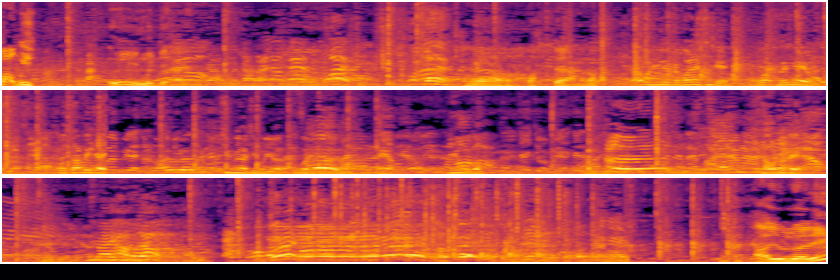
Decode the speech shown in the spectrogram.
ပေါက်ပြီ အေးမိတယ်ဟောပတ်တယ်မနော်ဒါမှဒီလိုတပွဲနဲ့ရှိတယ်တပွဲထွေးငယ်ကိုစားပိတ်ကြချင်းမရချင်းမရလားသူကအဲ့ရပြီးလို့တော့ထောင်လို့တယ် Are you ready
